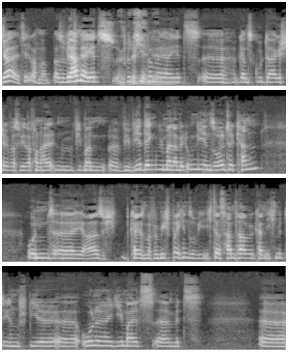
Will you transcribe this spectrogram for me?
Ja, erzähl doch mal. Also wir haben ja jetzt, im Prinzip haben wir ja jetzt äh, ganz gut dargestellt, was wir davon halten, wie man, äh, wie wir denken, wie man damit umgehen sollte, kann. Und äh, ja, also ich kann jetzt mal für mich sprechen, so wie ich das handhabe, kann ich mit diesem Spiel äh, ohne jemals äh, mit äh,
